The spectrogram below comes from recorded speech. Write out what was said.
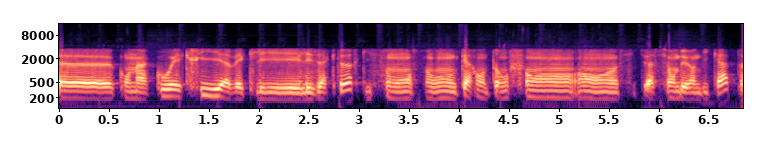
euh, qu'on a coécrit avec les, les acteurs qui sont, sont 40 enfants en situation de handicap.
